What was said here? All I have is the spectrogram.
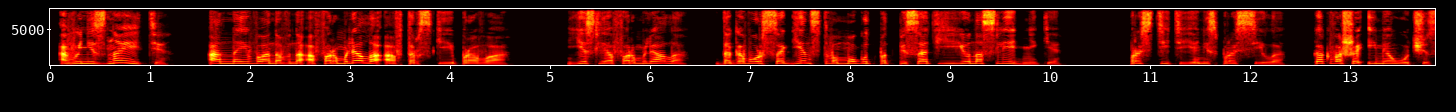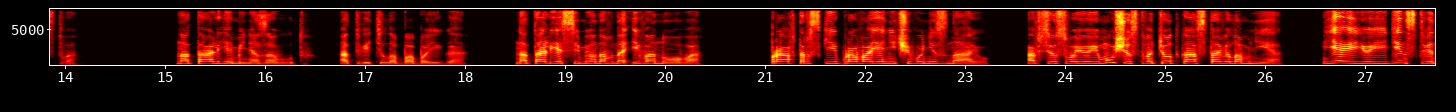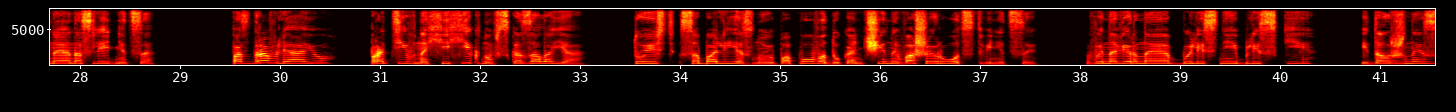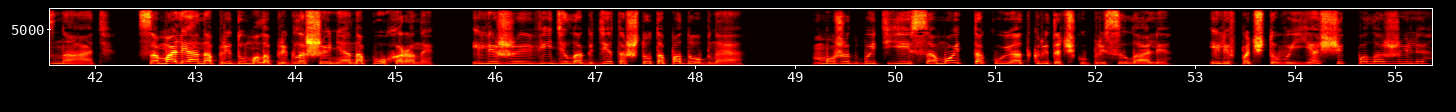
А вы не знаете, Анна Ивановна оформляла авторские права? Если оформляла, договор с агентством могут подписать ее наследники. Простите, я не спросила. Как ваше имя-отчество? Наталья меня зовут, ответила баба Яга. Наталья Семеновна Иванова. Про авторские права я ничего не знаю, а все свое имущество тетка оставила мне. Я ее единственная наследница. Поздравляю, Противно хихикнув, сказала я. То есть соболезную по поводу кончины вашей родственницы. Вы, наверное, были с ней близки и должны знать, сама ли она придумала приглашение на похороны или же видела где-то что-то подобное. Может быть, ей самой такую открыточку присылали или в почтовый ящик положили?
